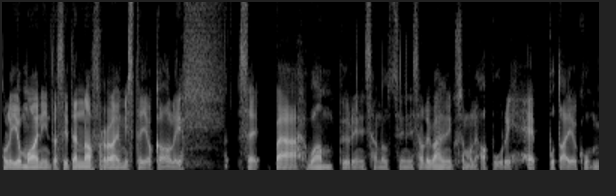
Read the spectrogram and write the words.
oli jo maininta siitä Nafraimista, joka oli se päävampyyri, niin sanottiin, niin se oli vähän niin kuin semmoinen apuriheppu tai joku,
